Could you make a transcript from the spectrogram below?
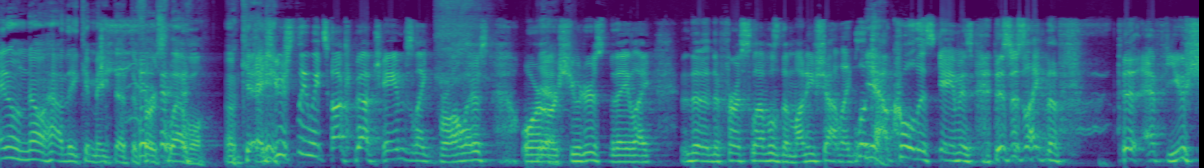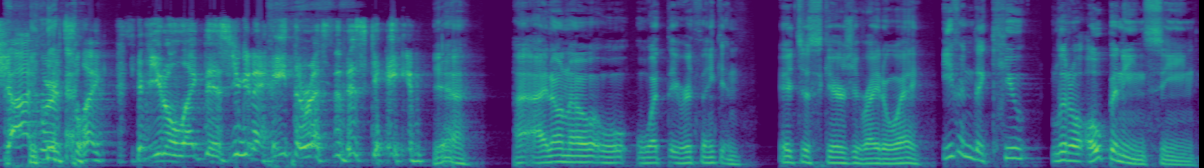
I, don't know how they can make that the first level. Okay. Usually we talk about games like brawlers or, Yeah. or shooters where they like the, the first level's the money shot. Like, look Yeah. how cool this game is. This was like the the fu shot where it's like, if you don't like this, you're gonna hate the rest of this game. Yeah. I, I don't know what they were thinking. It just scares you right away. Even the cute little opening scene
